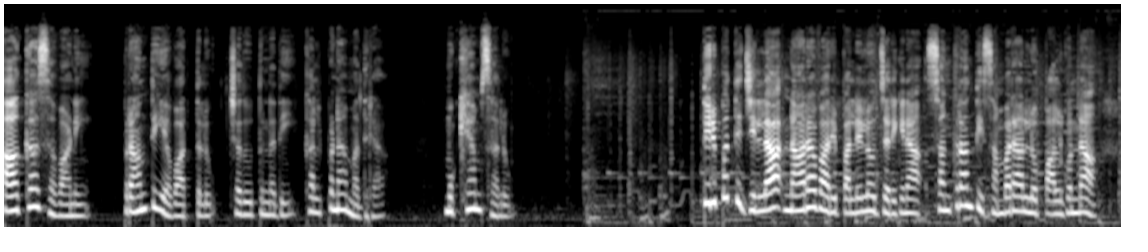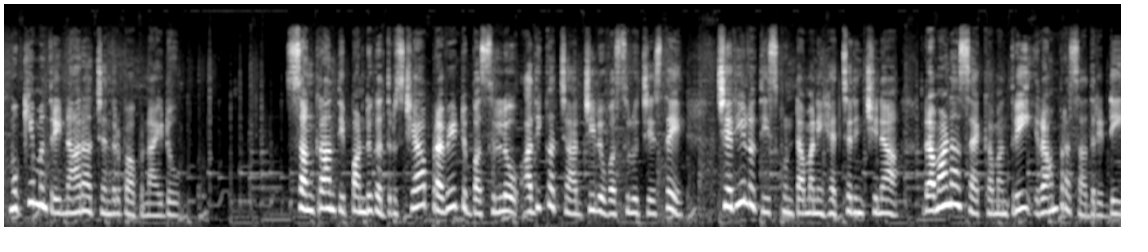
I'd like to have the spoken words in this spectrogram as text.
ఆకాశవాణి ప్రాంతీయ వార్తలు చదువుతున్నది కల్పనా మధిర. ముఖ్యాంశాలు. తిరుపతి జిల్లా నారావారిపల్లెలో జరిగిన సంక్రాంతి సంబరాల్లో పాల్గొన్న ముఖ్యమంత్రి నారా చంద్రబాబు నాయుడు. సంక్రాంతి పండుగ దృష్ట్యా ప్రైవేటు బస్సుల్లో అధిక ఛార్జీలు వసూలు చేస్తే చర్యలు తీసుకుంటామని హెచ్చరించిన రవాణా శాఖ మంత్రి రాంప్రసాద్ రెడ్డి.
